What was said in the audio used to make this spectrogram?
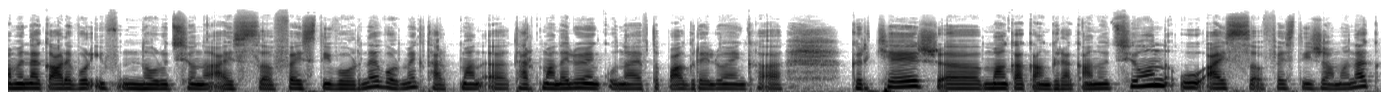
ամենակարևոր նորությունը այս ֆեստիվալն է, որ մենք թարգման թարգմանելու ենք ու նաև տպագրելու ենք գրքեր, մանկական գրականություն ու այս ֆեստի ժամանակ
